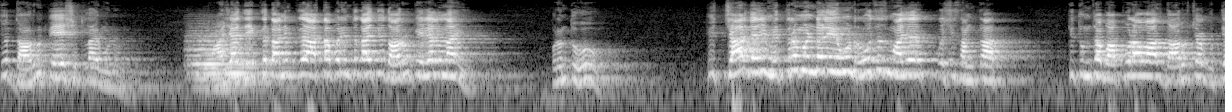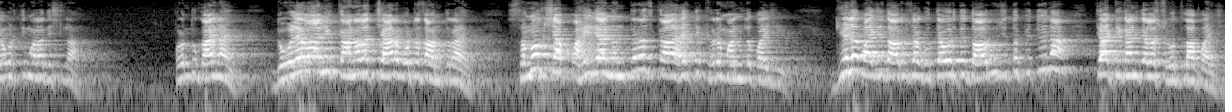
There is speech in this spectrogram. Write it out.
तो दारू प्याय शिकलाय म्हणून. माझ्या देखत आणि आतापर्यंत काय ते दारू पेलेला नाही. परंतु हो ती चार त्याची मित्रमंडळी येऊन रोजच माझ्या कशी सांगतात की तुमचा बापूराव आज दारूच्या गुत्त्यावरती मला दिसला. परंतु काय नाही डोळ्याला आणि कानाला चार बोटाचं अंतर आहे. समक्ष पाहिल्यानंतरच काय आहे ते खरं मानलं पाहिजे. गेलं पाहिजे दारूच्या गुत्यावर ते दारू जिथं पितोय ना त्या ठिकाणी त्याला शोधला पाहिजे.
